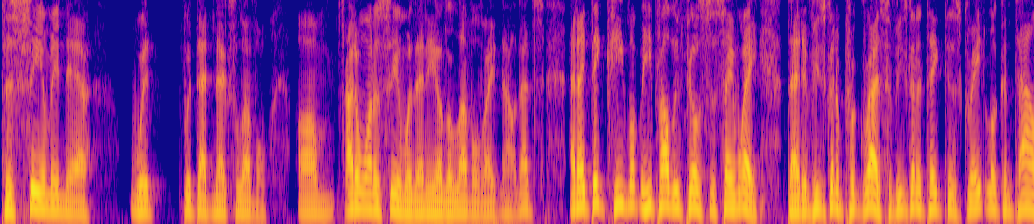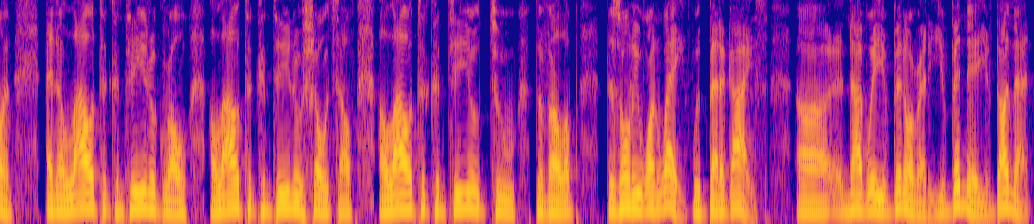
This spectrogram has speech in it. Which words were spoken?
to see him in there with with that next level. Um, I don't want to see him with any other level right now. That's and I think he he probably feels the same way that if he's going to progress, if he's going to take this great looking talent and allow it to continue to grow, allow it to continue to show itself, allow it to continue to develop, there's only one way with better guys. Uh, not where you've been already. You've been there. You've done that.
